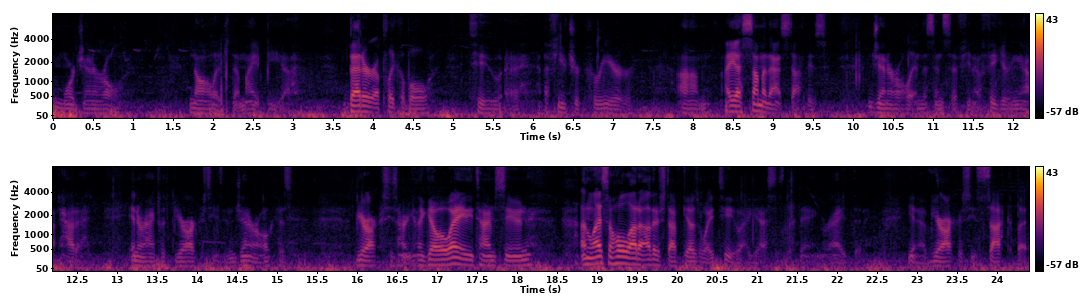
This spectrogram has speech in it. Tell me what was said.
more general knowledge that might be uh, better applicable to a, a future career. Um, I guess some of that stuff is general in the sense of you know figuring out how to interact with bureaucracies in general because bureaucracies aren't going to go away anytime soon unless a whole lot of other stuff goes away too i guess is the thing right? That you know bureaucracies suck but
